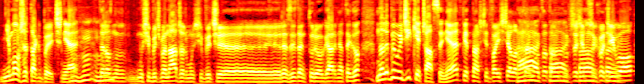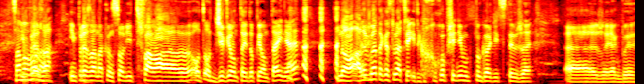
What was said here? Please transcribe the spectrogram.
Nie może tak być, nie? Mhm, teraz no, musi być menadżer, musi być e, rezydent, który ogarnia tego. No ale były dzikie czasy, nie? 15-20 lat Tak, temu to tam tak, kurczę, tak, się przychodziło. tak. Impreza, impreza na konsoli trwała od, od 9 do 5, nie? No, ale była taka sytuacja i tylko chłop się nie mógł pogodzić z tym, że, że jakby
